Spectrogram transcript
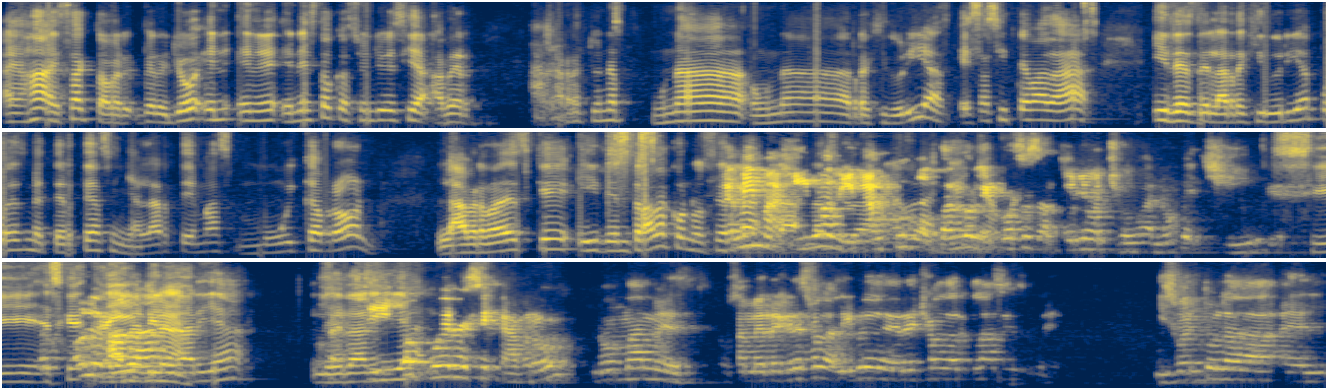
Ajá, exacto. A ver, pero yo en, en, esta ocasión yo decía, a ver, agárrate una, una, una regiduría, esa sí te va a dar. Y desde la regiduría puedes meterte a señalar temas muy cabrón. La verdad es que, y de entrada conocer. Ya me imagino a Vivanco contándole cosas a Toño Ochoa, no me chingues. Sí, es que. Ahí, le daría. le daría... Si yo fuera ese cabrón, no mames, o sea, me regreso a la libre de derecho a dar clases, güey. Y suelto la, el,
